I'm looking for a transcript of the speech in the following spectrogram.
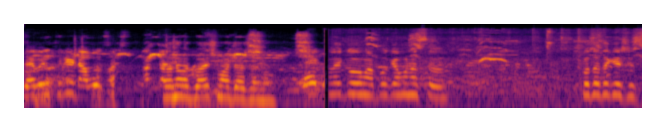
seven three double ধন্যবাদ ভাই সময় দেওয়ার জন্য। আসসালামাইকুম আপু কেমন আছো? কোথা থেকে এসেছ?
